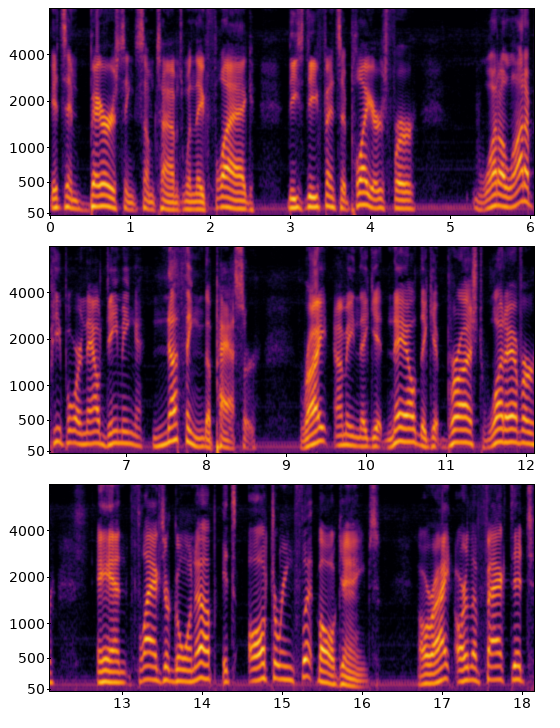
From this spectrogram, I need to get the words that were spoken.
It's embarrassing sometimes when they flag these defensive players for what a lot of people are now deeming nothing the passer right? I mean, they get nailed, they get brushed, whatever, and flags are going up. It's altering football games, all right? Or the fact that,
